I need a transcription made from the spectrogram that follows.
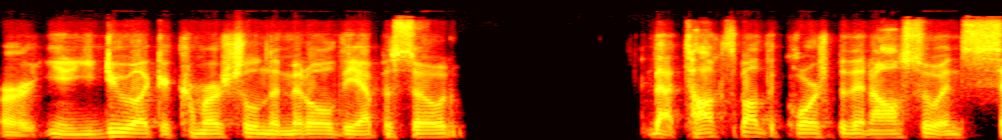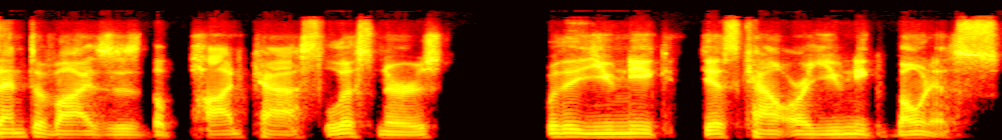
or you know, you do like a commercial in the middle of the episode that talks about the course, but then also incentivizes the podcast listeners with a unique discount or a unique bonus.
